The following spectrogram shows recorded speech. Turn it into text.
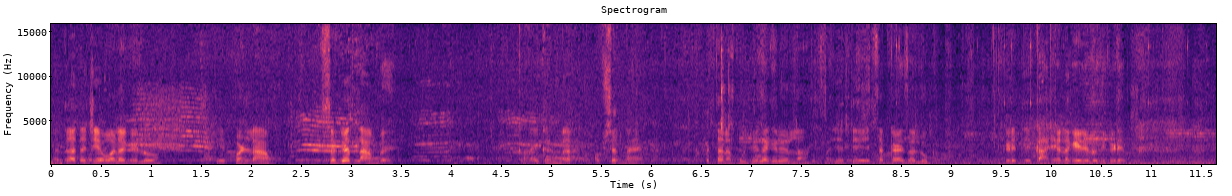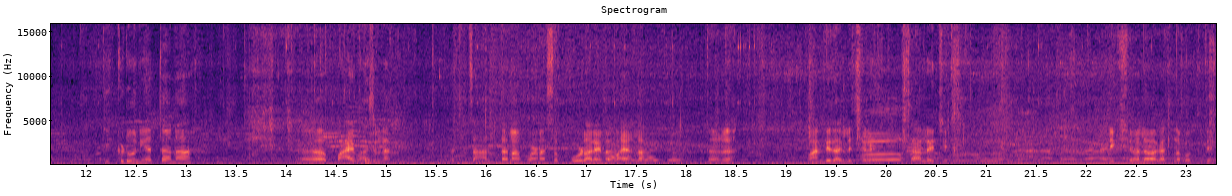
नंतर आता जेवायला गेलो ते पण लांब. सगळंच लांब आहे. काय करणार? ऑप्शन नाही. येताना पूजेला गेलेलो ना म्हणजे ते सकाळचा लुक इकडे ते कार्याला गेलेलो तिकडे. तिकडून येताना पाय भाजला. चालताना पण असं फोड आलं ना पायाला. तर वांदे झाले सगळे चालायचे. रिक्षावाला बघातला बघते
